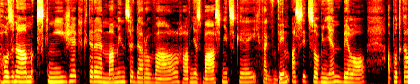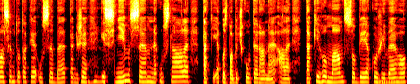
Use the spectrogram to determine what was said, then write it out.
ho znám z knížek, které mamince daroval, hlavně z básnických, tak vím asi, co v něm bylo a potkala jsem to také u sebe, takže mm. i s ním jsem neustále, taky jako s babičkou teda ne, ale taky ho mám v sobě jako mhm. živého,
